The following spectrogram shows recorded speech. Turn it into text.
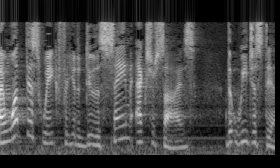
I want this week for you to do the same exercise that we just did.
